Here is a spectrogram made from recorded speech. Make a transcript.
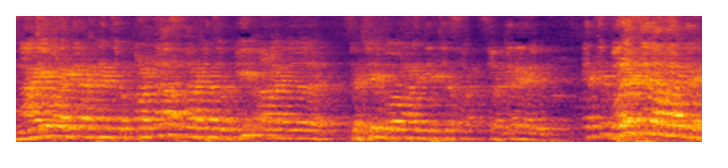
नागेवाडी कारखान्याचं पन्नास लाखाचं बिल आणलं सचिन पवारांनी आणि त्यांच्या सह- सहकार्याने याचे बरेचसे लाभार्थ आहे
